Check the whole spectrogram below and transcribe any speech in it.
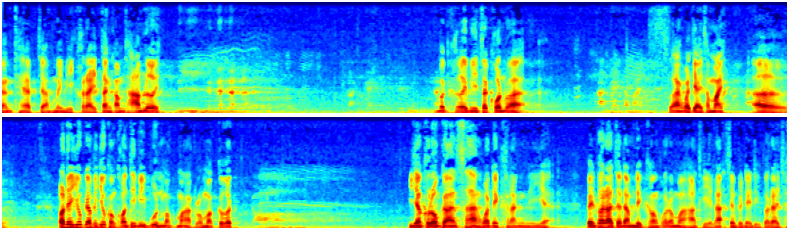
นั้นแทบจะไม่มีใครตั้งคำถามเลย มันเคยมีสักคนว่าสร้างวัดใหญ่ทำไม เออ เพราะในยุคนั้นเป็นยุคของคนที่มีบุญมากๆลงมาเกิด อีกอย่างโครงการสร้างวัดในครั้งนี้อะเป็นพระราชดำริของพระมหาเถระ ซึ่งเป็นอดีตพระราช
